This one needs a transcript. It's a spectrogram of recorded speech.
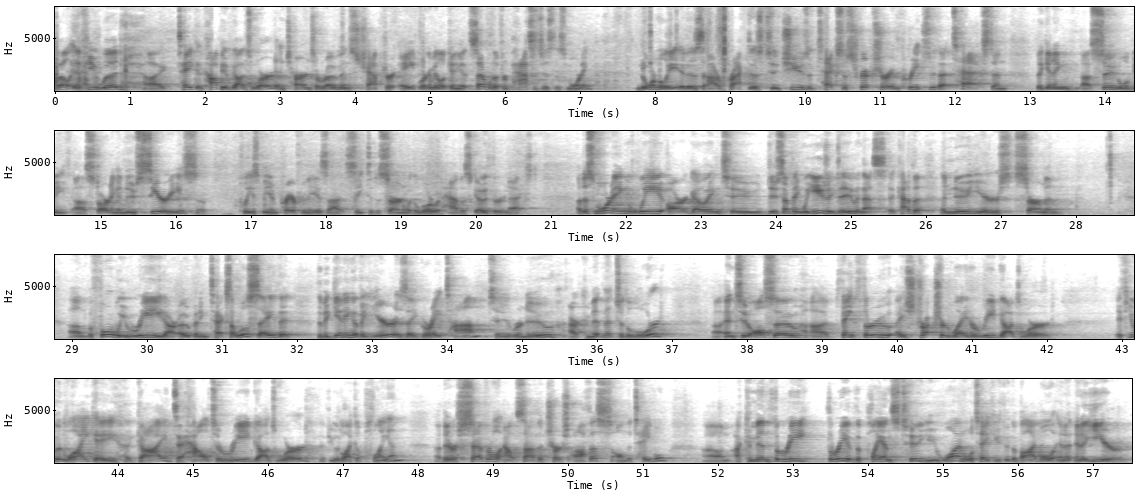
Well, if you would uh, take a copy of God's Word and turn to Romans chapter 8, we're going to be looking at several different passages this morning. Normally, it is our practice to choose a text of Scripture and preach through that text. And beginning uh, soon, we'll be uh, starting a new series. Uh, please be in prayer for me as I seek to discern what the Lord would have us go through next. Uh, this morning, we are going to do something we usually do, and that's kind of a, a New Year's sermon. Um, before we read our opening text, I will say that the beginning of a year is a great time to renew our commitment to the Lord uh, and to also uh, think through a structured way to read God's Word. If you would like a, a guide to how to read God's Word, if you would like a plan, uh, there are several outside the church office on the table. Um, I commend three, three of the plans to you. One will take you through the Bible in a, in a year.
